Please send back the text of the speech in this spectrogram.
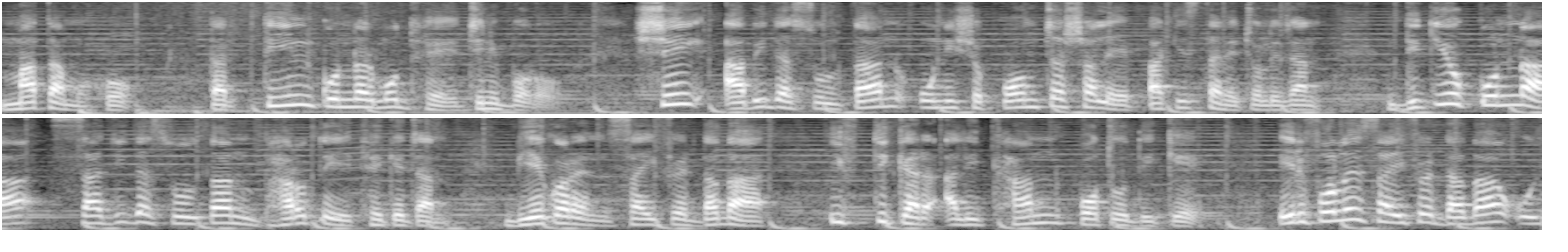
মাতামহ। তার তিন কন্যার মধ্যে যিনি বড়। সেই আবিদা সুলতান উনিশশো পঞ্চাশ সালে পাকিস্তানে চলে যান। দ্বিতীয় কন্যা সাজিদা সুলতান ভারতেই থেকে যান। বিয়ে করেন সাইফের দাদা ইফতিকার আলী খান পতৌদিকে। এর ফলে সাইফের দাদা ওই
